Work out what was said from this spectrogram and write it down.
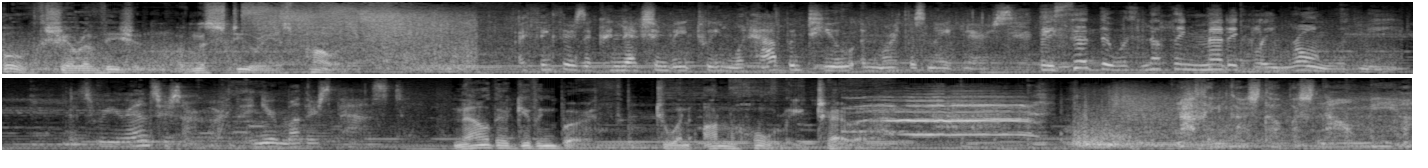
Both share a vision of mysterious powers. I think there's a connection between what happened to you and Martha's nightmares. They said there was nothing medically wrong with me. That's where your answers are, Martha, in your mother's past. Now they're giving birth to an unholy terror. Nothing can stop us now, Mia.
